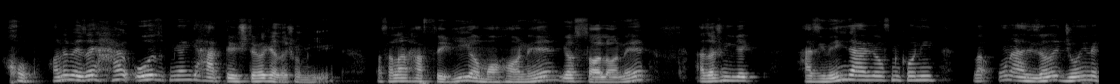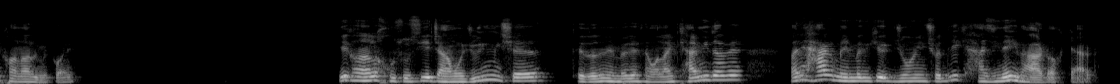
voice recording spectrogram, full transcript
خب حالا به ازای هر عضو میان یه حق اشتراک ازشون می‌گیرین مثلا هفتگی یا ماهانه یا سالانه ازشون یک هزینه ای دریافت می‌کنین و اون عزیزان join کانال می‌کنین یه کانال خصوصی جمع و جوری میشه. تعداد ممبر احتمالا کمی داره ولی هر ممبری که join شده یک هزینه ای پرداخت کرده.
